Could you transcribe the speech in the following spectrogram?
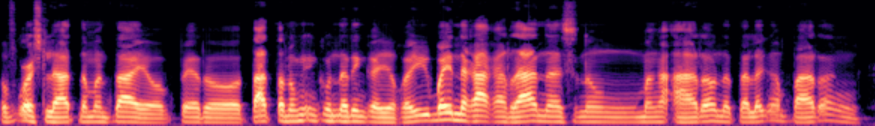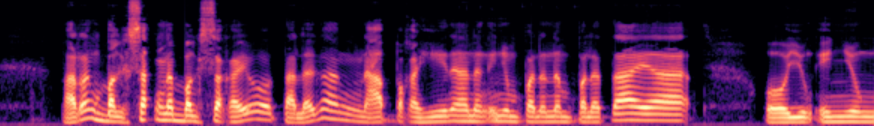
of course lahat naman tayo, pero tatanungin ko na rin kayo, kayo ba ay nakakaranas ng mga araw na talagang parang parang bagsak na bagsak kayo. Talagang napakahina ng inyong pananampalataya o yung inyong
